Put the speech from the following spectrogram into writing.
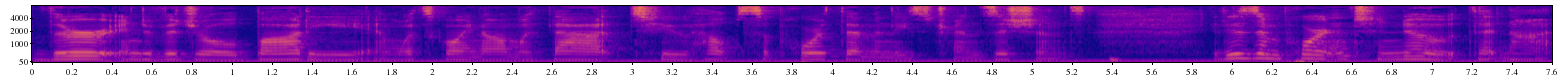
their individual body and what's going on with that to help support them in these transitions. It is important to note that not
